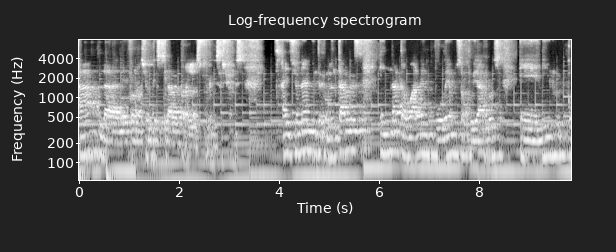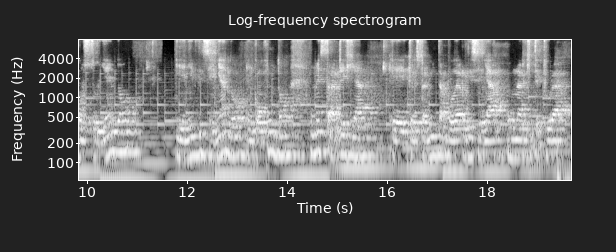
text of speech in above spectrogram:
a la, información que es clave para las organizaciones. Adicionalmente, comentarles, en DataWarden podemos apoyarlos en ir construyendo y en ir diseñando en conjunto una estrategia eh, que les permita poder diseñar una arquitectura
